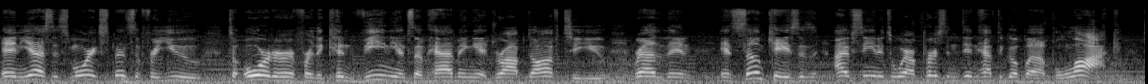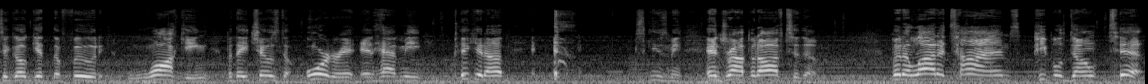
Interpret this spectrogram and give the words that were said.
and yes, it's more expensive for you to order for the convenience of having it dropped off to you rather than in some cases I've seen it to where a person didn't have to go by a block to go get the food walking, but they chose to order it and have me pick it up excuse me and drop it off to them. But a lot of times people don't tip.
